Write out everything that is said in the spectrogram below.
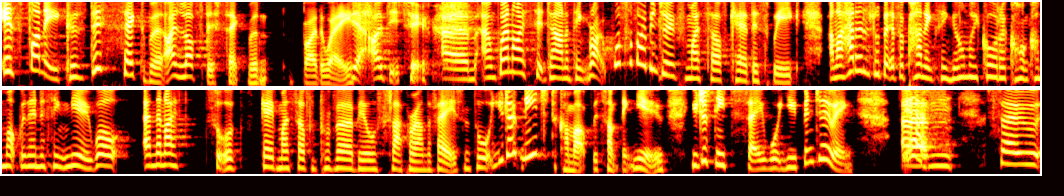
It's funny because this segment, I love this segment, by the way. Yeah, I do too. Um, and when I sit down and think, right, what have I been doing for my self care this week? And I had a little bit of a panic thinking, oh my God, I can't come up with anything new. Well, and then I sort of gave myself a proverbial slap around the face and thought, you don't need to come up with something new. You just need to say what you've been doing. Yes. Um, so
